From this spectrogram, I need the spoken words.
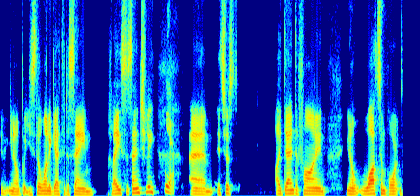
you know, but you still want to get to the same place essentially. Yeah. Um, it's just identifying, you know, what's important.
